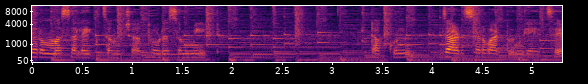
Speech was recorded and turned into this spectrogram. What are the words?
गरम मसाला एक चमचा थोडंसं मीठ टाकून जाडसर वाटून घ्यायचे.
